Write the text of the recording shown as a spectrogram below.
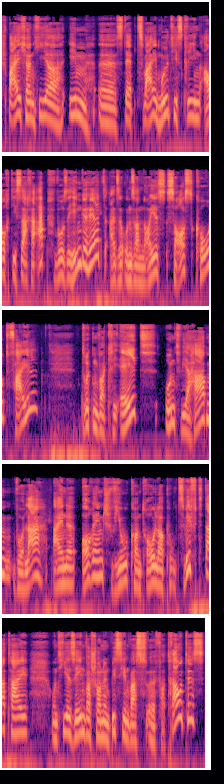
speichern hier im äh, Step 2 Multiscreen auch die Sache ab, wo sie hingehört, also unser neues Source Code File. Drücken wir Create und wir haben, voila, eine Orange View Controller.swift Datei und hier sehen wir schon ein bisschen was äh, Vertrautes.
